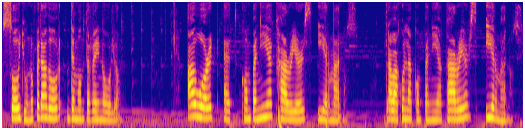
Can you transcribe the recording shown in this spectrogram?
Soy un operador de Monterrey, Nuevo León. I work at Compañía Carriers y Hermanos. Trabajo en la compañía Carriers y Hermanos.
